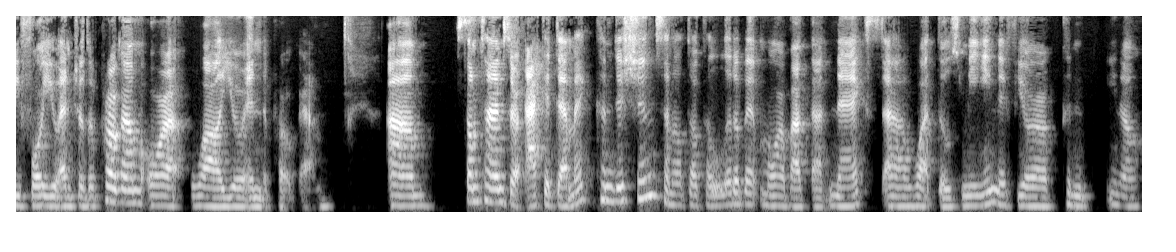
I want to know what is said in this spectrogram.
before you enter the program or while you're in the program. Um, sometimes there are academic conditions, and I'll talk a little bit more about that next, uh, what those mean if you're, you know,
